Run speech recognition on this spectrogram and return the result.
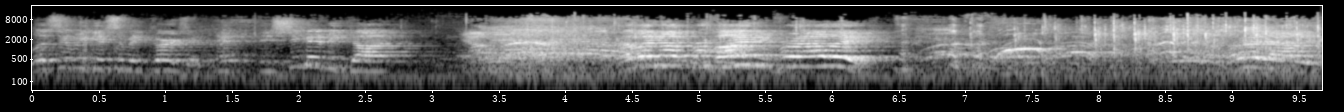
Let's see if we get some encouragement. Is she going to be God? Yeah. Have I not provided for Allie? All right, Allie.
